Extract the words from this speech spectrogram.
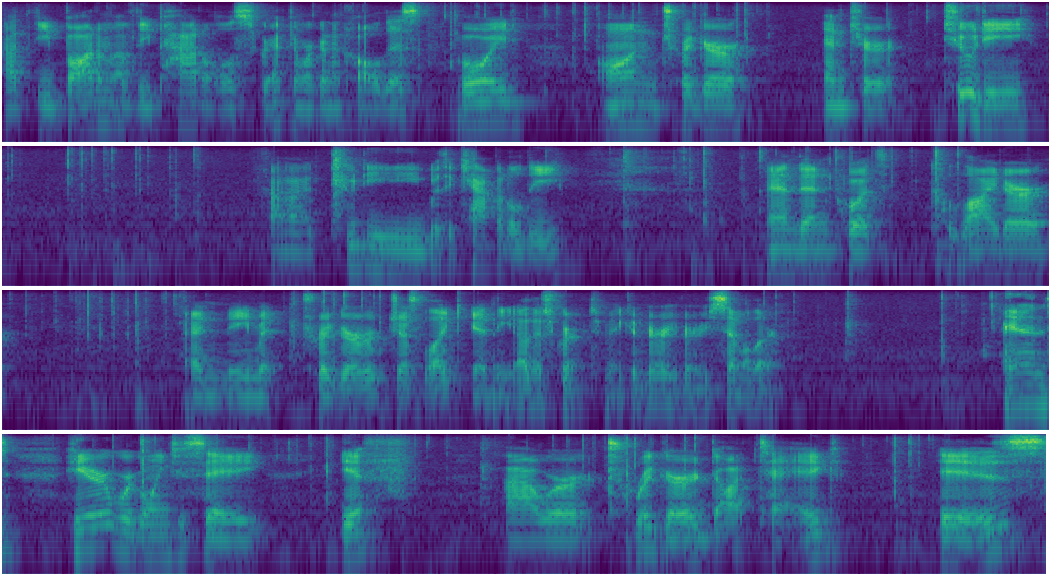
at the bottom of the paddle script, and we're going to call this void on trigger enter 2D, uh, 2D with a capital D, and then put collider and name it trigger just like in the other script to make it very, very similar. And here we're going to say if our trigger.tag is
